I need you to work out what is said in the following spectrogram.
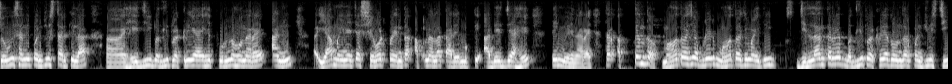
चोवीस आणि पंचवीस तारखेला हे जी बदली प्रक्रिया आहे हे पूर्ण होणार आहे आणि या महिन्याच्या शेवटपर्यंत आपल्याला कार्यमुक्ती आदेश जे आहे ते मिळणार आहे. तर अत्यंत महत्वाची अपडेट महत्वाची माहिती जिल्हांतर्गत बदली प्रक्रिया दोन हजार पंचवीसची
